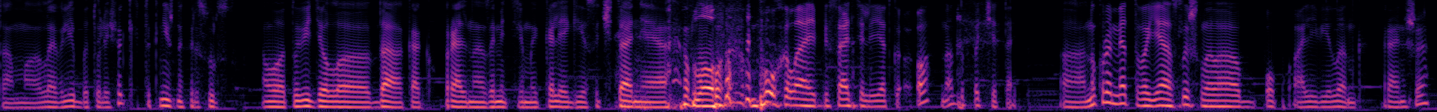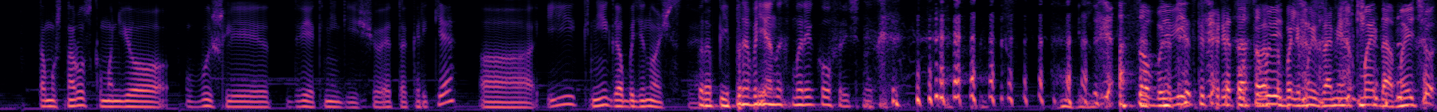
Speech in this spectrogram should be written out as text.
там э, Лайв Либо, то ли еще каких-то книжных ресурсов. Вот, увидел, э, да, как правильно заметили мои коллеги, сочетание Слов. бу- бухла и писателей. Я такой, о, надо почитать. А, ну, кроме этого, я слышал об Оливии Лэнг раньше, потому что на русском у нее вышли две книги еще. Это «К реке» а, и книга об одиночестве. Про, про пьяных моряков речных. Особый вид. Это особый вид. были мои заметки. Мы, да, маячок,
